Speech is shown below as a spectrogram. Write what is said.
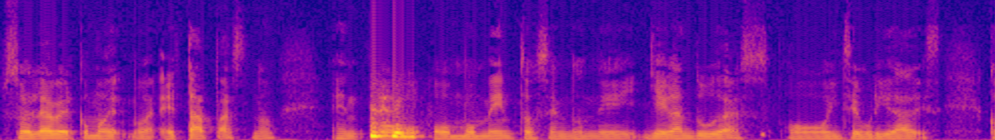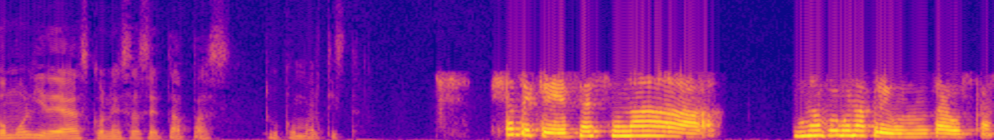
suele, haber como etapas, ¿no? En, o, o, momentos en donde llegan dudas o inseguridades. ¿Cómo lidias con esas etapas tú como artista? Fíjate que esa es una, una muy buena pregunta, Oscar,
